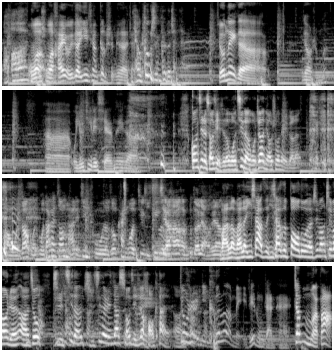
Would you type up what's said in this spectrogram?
啊啊，你我我还有一个印象更深刻的展你还有更深刻的展台。就那个叫什么啊？我游记里写的那个，光记得小姐姐的，我记得我知道你要说哪个了。哦，我知道，我我大概知道哪里。进出的时候看过几听次起来好像很不得了的样子。完了完了，一下子一下子暴露了这帮这帮人啊，就只记得只记得人家小姐姐好看啊，就是你科乐美这种展台这么大，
